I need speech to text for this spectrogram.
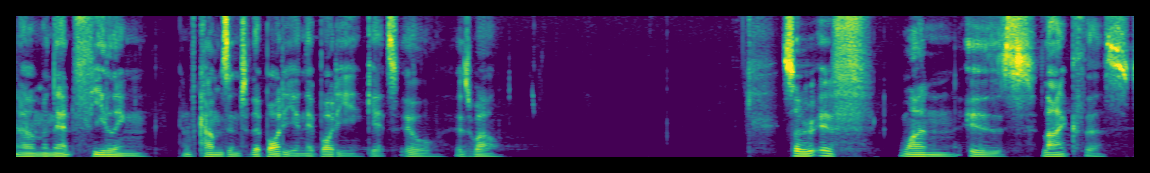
um, and that feeling kind of comes into their body and their body gets ill as well. So if one is like this,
